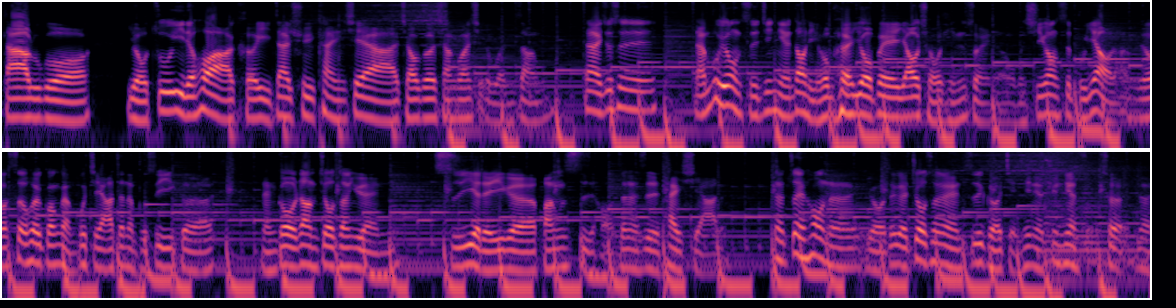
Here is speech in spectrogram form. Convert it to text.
大家如果有注意的话，可以再去看一下焦哥相关写的文章。再就是南部游泳池今年到底会不会又被要求停水呢？我们希望是不要的。如说社会观感不佳，真的不是一个能够让救生员失业的一个方式哦，真的是太瞎了。那最后呢，有这个救生员资格检定的训练手册，那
